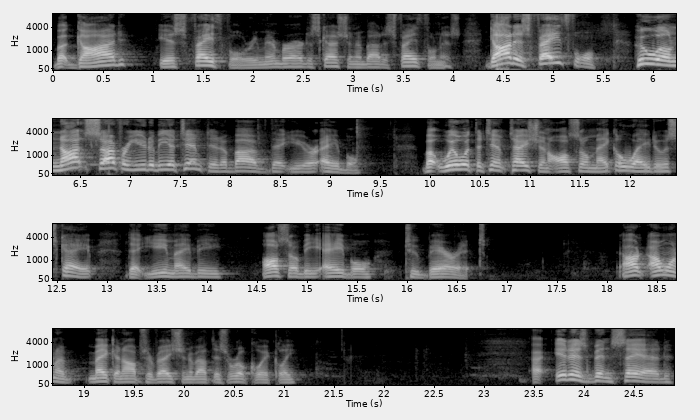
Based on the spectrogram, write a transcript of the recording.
But God is faithful. Remember our discussion about his faithfulness. God is faithful, who will not suffer you to be tempted above that you are able, but will with the temptation also make a way to escape, that ye may be also be able to bear it. I, I want to make an observation about this real quickly. Uh, it has been said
